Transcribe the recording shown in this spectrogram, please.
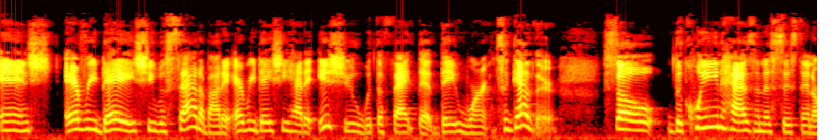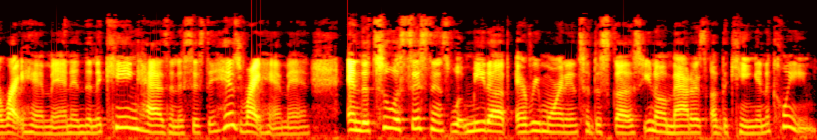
And she, every day she was sad about it. Every day she had an issue with the fact that they weren't together. So the queen has an assistant, a right hand man, and then the king has an assistant, his right hand man. And the two assistants would meet up every morning to discuss, you know, matters of the king and the queen.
